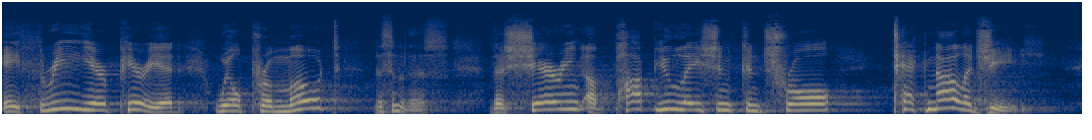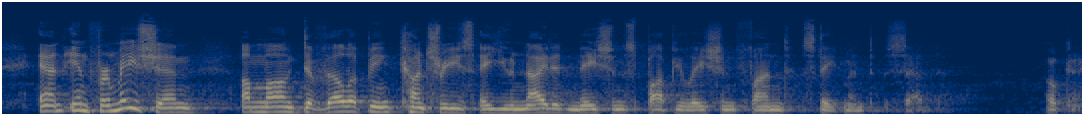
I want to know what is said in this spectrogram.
a three year period will promote, listen to this, the sharing of population control technology and information among developing countries, a United Nations Population Fund statement said. Okay.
